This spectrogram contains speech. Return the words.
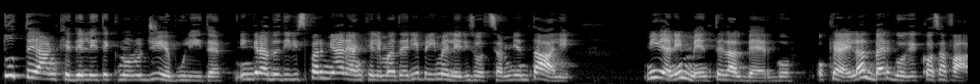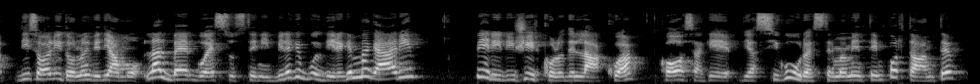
tutte anche delle tecnologie pulite, in grado di risparmiare anche le materie prime e le risorse ambientali. Mi viene in mente l'albergo. Ok, l'albergo che cosa fa? Di solito noi vediamo l'albergo è sostenibile, che vuol dire che magari per il ricircolo dell'acqua, cosa che vi assicuro è estremamente importante,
